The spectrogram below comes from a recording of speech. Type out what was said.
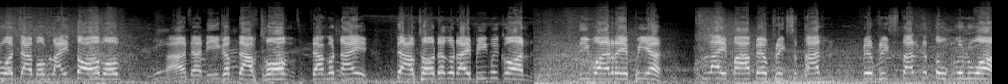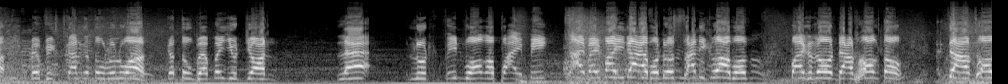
รัวจ่าผมไหลต่อครับผมทางด้านนี้ครับดาบทองดาบคนไหนดาบทองดาบคนไหนบิงไปก่อนดีวาเรเปียไล่มาเบลฟริกสตันเบลฟริกสตันกระตุกรัวๆเบลฟริกสตันกระตุกรัวๆกระตุกแบบไม่หยุดหย่อน และหลุดฟินวอล์กออกไปบิงได้ไปไม่ได้ผมโดนสตันอีกรอบผมไปกระโดดดาบทองตก ดาบทอง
